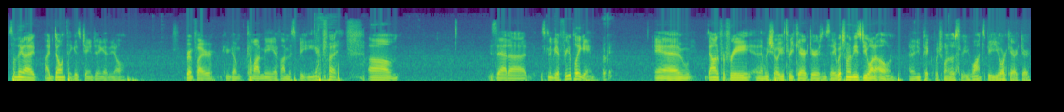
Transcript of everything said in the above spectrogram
something I I don't think is changing, and you know, Brimfire can come come on me if I'm misspeaking here, but um, is that uh, it's going to be a free to play game Okay. and download it for free, and then we show you three characters and say which one of these do you want to own, and then you pick which one of those three you want to be your character,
